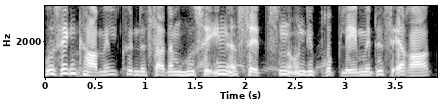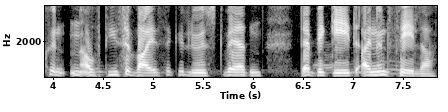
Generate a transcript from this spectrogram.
Hussein Kamel könnte Saddam Hussein ersetzen und die Probleme des Irak könnten auf diese Weise gelöst werden, der begeht einen Fehler.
